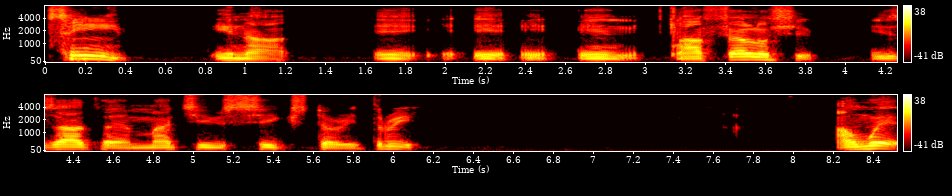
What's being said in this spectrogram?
team in our in, in, in our fellowship is at uh, Matthew 6 33. And when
